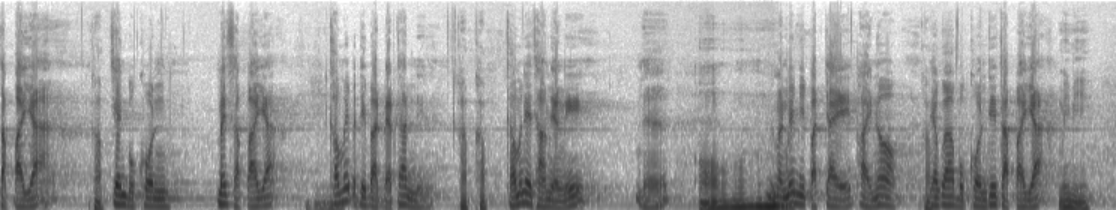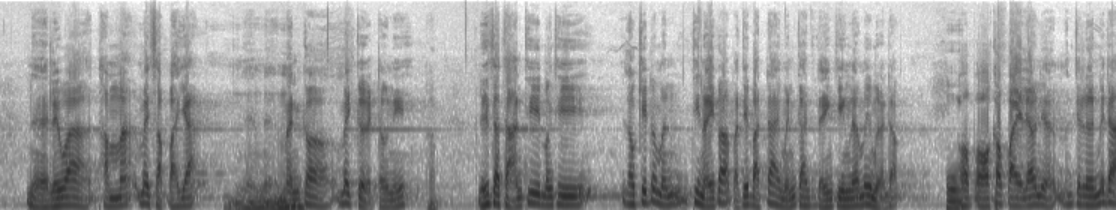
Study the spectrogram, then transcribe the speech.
สัปปายะครับเช่นบุคคลไม่สัปปายะ เขาไม่ปฏิบัติแบบท่านนี่ครับครับ เขาไม่ได้ทำอย่างนี้นะอ๋อมันไม่มีปัจจัยภายนอกครับเรียกว่าบุคคลที่สัปปายะไม่มีนะหรือว่าธรรมะไม่สัปปายะนะนะมันก็ไม่เกิดตรงนี้ครับหรือสถานที่บางที เราคิดว่ามันที่ไหนก็ปฏิบัติได้เหมือนกัน แต่จริง ๆ แล้วไม่เหมือนหรอกโอ้พอพอเข้าไปแล้วเนี่ย มันเจริญไม่ได้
